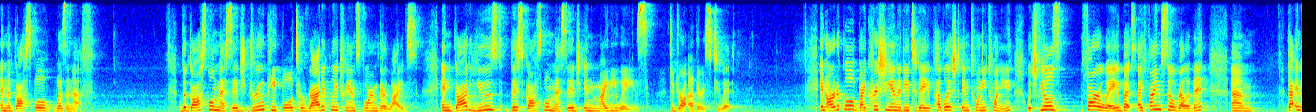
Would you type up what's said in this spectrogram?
and the gospel was enough. The gospel message drew people to radically transform their lives, and God used this gospel message in mighty ways to draw others to it. An article by Christianity Today published in 2020, which feels far away, but I find still relevant, um, that an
